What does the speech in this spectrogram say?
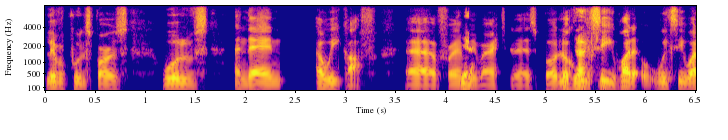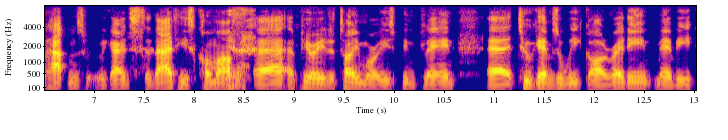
Liverpool, Spurs, Wolves, and then a week off. Uh, for Emily yeah. Martinez. But look, exactly. we'll see what we'll see what happens with regards to that. He's come off yeah. uh, a period of time where he's been playing uh, two games a week already. Maybe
